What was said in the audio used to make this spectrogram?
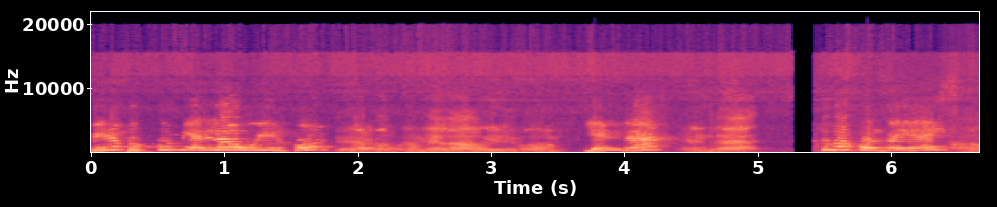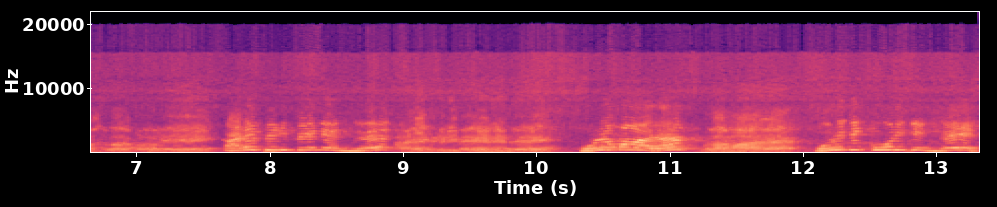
பிறப்புக்கும் எல்லா உயிருக்கும் என்ற சமத்துவ கொள்கையை கடைபிடிப்பேன் என்று உளமாற உறுதி கூறுகின்றேன்.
